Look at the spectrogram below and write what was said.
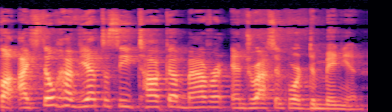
But I still have yet to see Taka, Maverick and Jurassic World Dominion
